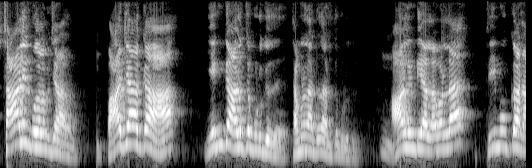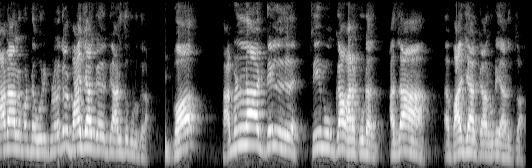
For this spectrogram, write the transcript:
ஸ்டாலின் முதலமைச்சர் ஆகணும். பாஜக எங்கே அழுத்தம் கொடுக்குது? தமிழ்நாட்டு தான் அழுத்தம் கொடுக்குது. ஆல் இந்தியா லெவலில் திமுக நாடாளுமன்ற உறுப்பினர்கள் பாஜகவுக்கு அழுத்தம் கொடுக்குறான். இப்போ தமிழ்நாட்டில் திமுக வரக்கூடாது. அதுதான் பாஜகவுடைய அழுத்தம்.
